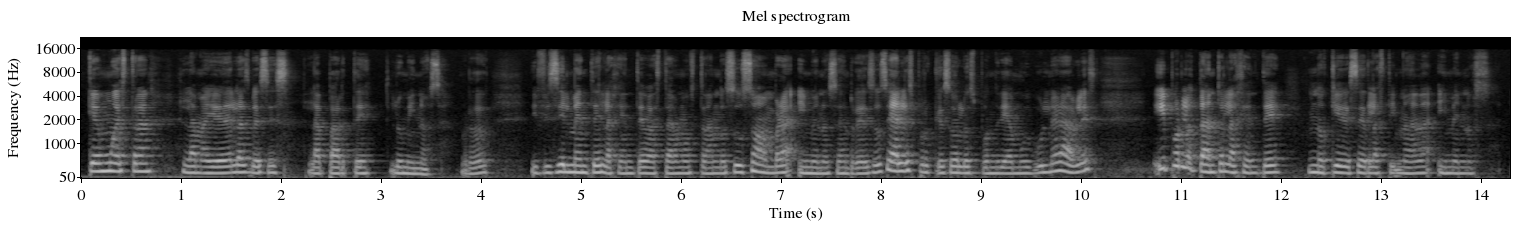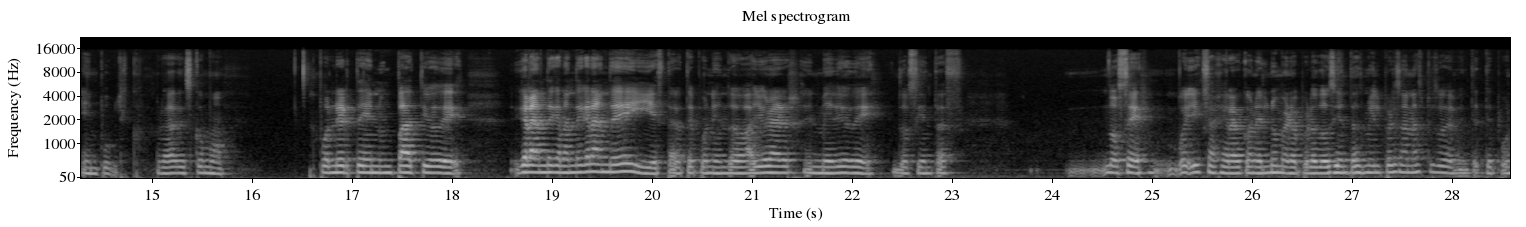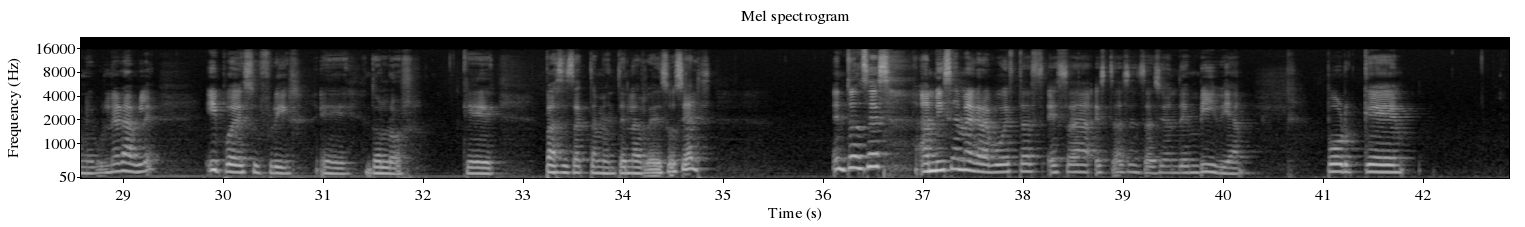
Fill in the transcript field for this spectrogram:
que muestran la mayoría de las veces la parte luminosa, ¿verdad? Difícilmente la gente va a estar mostrando su sombra y menos en redes sociales porque eso los pondría muy vulnerables y por lo tanto la gente no quiere ser lastimada y menos en público, ¿verdad? Es como ponerte en un patio de grande, grande, grande y estarte poniendo a llorar en medio de 200, no sé, voy a exagerar con el número, pero 200 mil personas, pues obviamente te pone vulnerable y puedes sufrir eh, dolor, que pasa exactamente en las redes sociales. Entonces, a mí se me agravó esta, esa, esta sensación de envidia, porque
